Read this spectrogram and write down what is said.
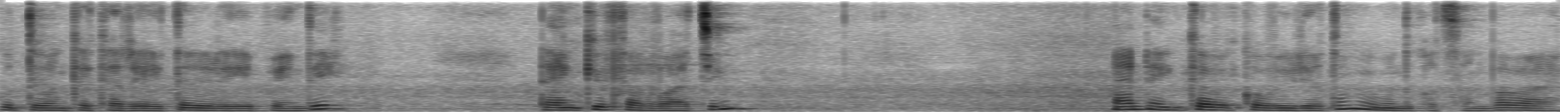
గుత్తి వంకాయ కర్రీ అయితే రెడీ అయిపోయింది. Thank you for watching and ఇంకా ఎక్కువ వీడియోతో మీ ముందుకు వస్తాను. బాయ్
